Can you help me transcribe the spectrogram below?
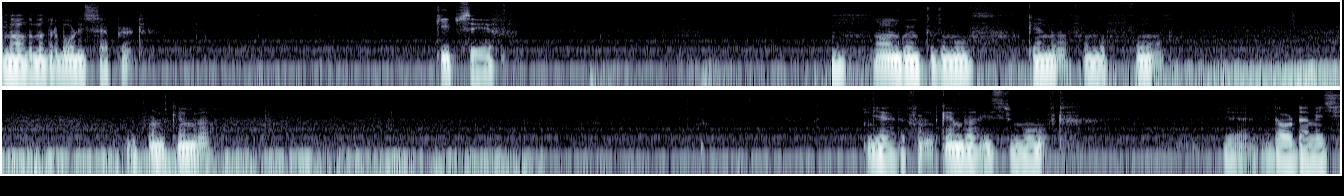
now the motherboard is separate. Keep safe. Now I'm going to remove camera from the phone. The front camera. Yeah the front camera is removed. Yeah without damage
